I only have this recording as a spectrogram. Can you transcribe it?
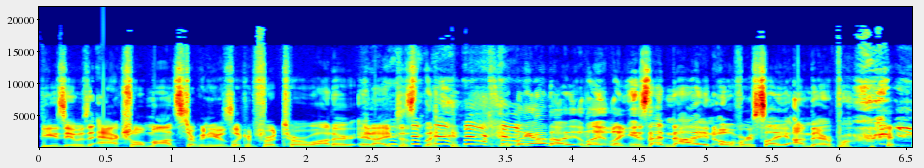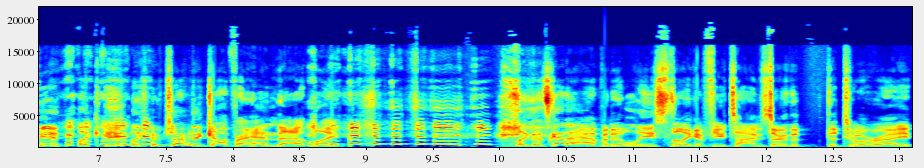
Because it was actual monster when he was looking for a tour water, and I just like, like I don't know, like, like is that not an oversight on their part? like, like I'm trying to comprehend that, like. Like that's gotta happen at least like a few times during the, the tour, right?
